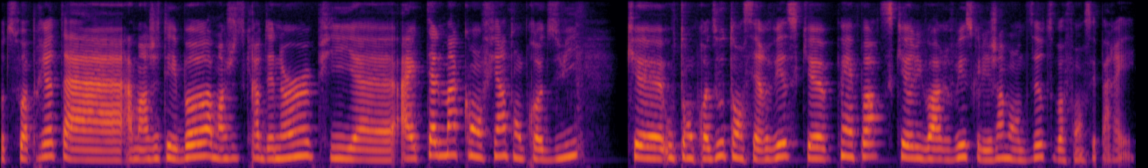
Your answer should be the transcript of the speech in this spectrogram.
Faut que tu sois prête à, à manger tes bas, à manger du craft dinner, puis euh, à être tellement confiant en ton produit que, ou ton produit ou ton service que peu importe ce qui va arriver, ce que les gens vont dire, tu vas foncer pareil.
